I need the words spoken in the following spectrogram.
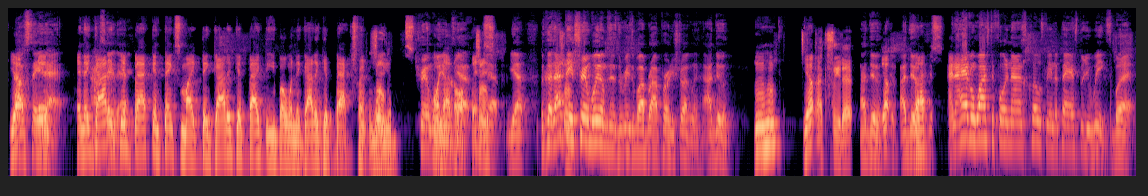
Yep. I'll say and, that. And they got to get that. back. And thanks, Mike. They got to get back Deebo, and they got to get back Trent Williams Trent on Williams, that yeah, offense. yep, yep. Because I True. think Trent Williams is the reason why Brock Purdy's struggling. I do. Mm-hmm. Yep. I can see that. I do. Yep. I do. Facts. And I haven't watched the 49ers closely in the past three weeks, but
